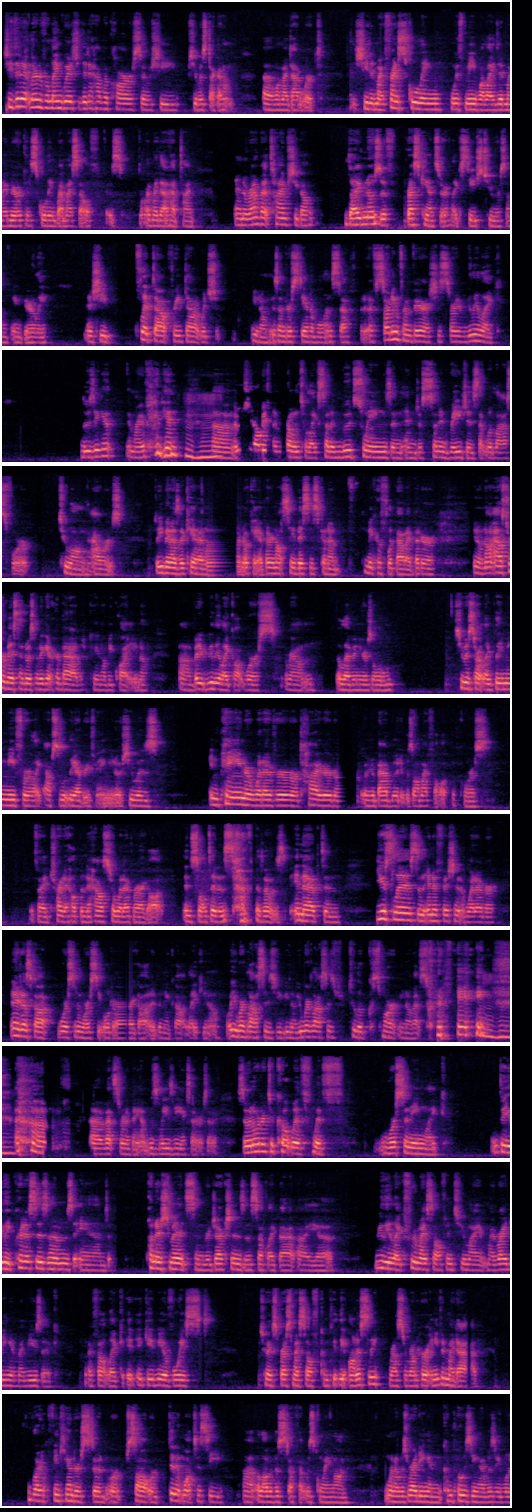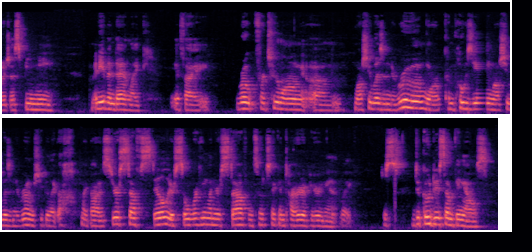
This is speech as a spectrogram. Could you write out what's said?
she didn't learn the language. She didn't have a car, so she she was stuck at home uh, while my dad worked. She did my French schooling with me while I did my American schooling by myself because my dad had time. And around that time, she got diagnosed with breast cancer, like stage two or something, barely. And she flipped out, freaked out, which you know is understandable and stuff. But starting from there, she started really like losing it, in my opinion. Mm-hmm. Um, she'd always been prone to like sudden mood swings and, and just sudden rages that would last for too long hours. So even as a kid, I learned, okay, I better not say this is going to make her flip out. I better, you know, not ask for this. I know it's going to get her bad. Okay, I'll be quiet, you know. Uh, but it really like got worse around 11 years old. She would start like blaming me for like absolutely everything. You know, she was in pain or whatever, or tired or, or in a bad mood. It was all my fault, of course. If I tried to help in the house or whatever, I got insulted and stuff because I was inept and useless and inefficient or whatever. And it just got worse and worse the older I got it. And it got like, you know, well, you wear glasses, you, you know, you wear glasses to look smart, you know, that sort of thing. Mm-hmm. um, uh, that sort of thing. I was lazy, et cetera, et cetera. So in order to cope with, with worsening like daily criticisms and punishments and rejections and stuff like that, I uh, really like threw myself into my, my writing and my music. I felt like it, it gave me a voice to express myself completely honestly, whilst around her and even my dad, who I don't think he understood or saw or didn't want to see uh, a lot of the stuff that was going on. When I was writing and composing, I was able to just be me. And even then, like if I wrote for too long um, while she was in the room or composing while she was in the room, she'd be like, "Oh my God, it's your stuff still? You're still working on your stuff? I'm so sick and tired of hearing it. Like, just do, go do something else."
